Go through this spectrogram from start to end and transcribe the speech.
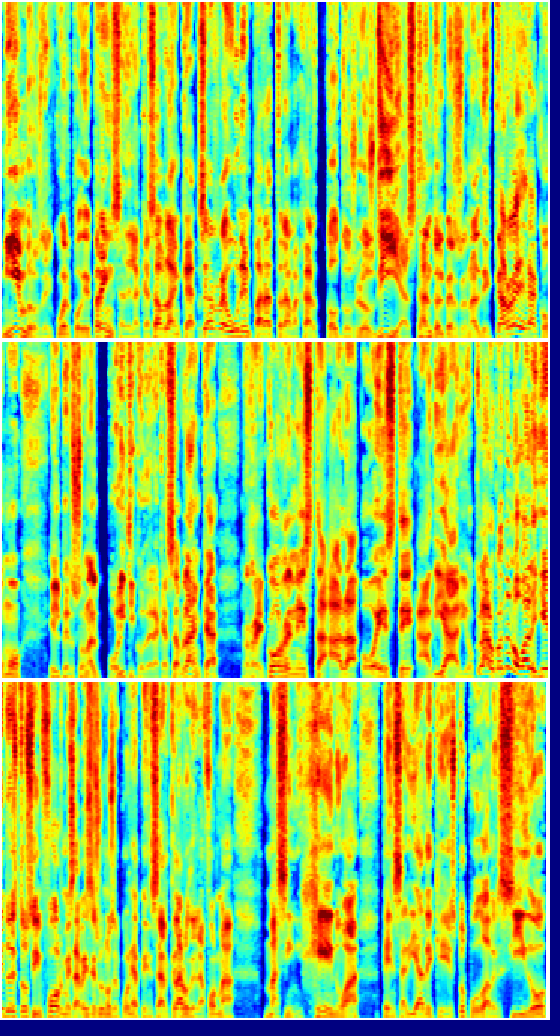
miembros del cuerpo de prensa de la Casa Blanca se reúnen para trabajar todos los días. Tanto el personal de carrera como el personal político de la Casa Blanca recorren esta ala oeste a diario. Claro, cuando uno va leyendo estos informes, a veces uno se pone a pensar, claro, de la forma más ingenua, pensaría de que esto pudo haber sido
